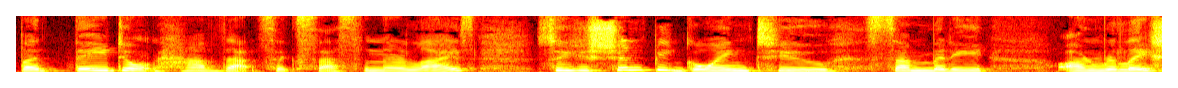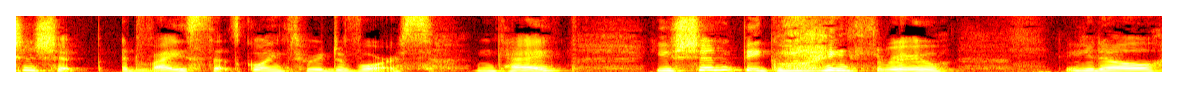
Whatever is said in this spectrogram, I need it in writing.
but they don't have that success in their lives. So you shouldn't be going to somebody on relationship advice that's going through a divorce, okay? You shouldn't be going through you know,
